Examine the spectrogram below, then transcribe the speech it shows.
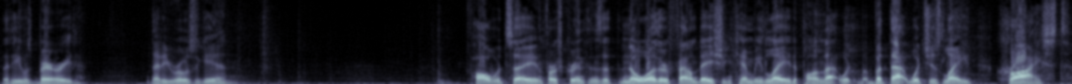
that he was buried, that he rose again. Paul would say in 1 Corinthians that no other foundation can be laid upon that but that which is laid, Christ.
